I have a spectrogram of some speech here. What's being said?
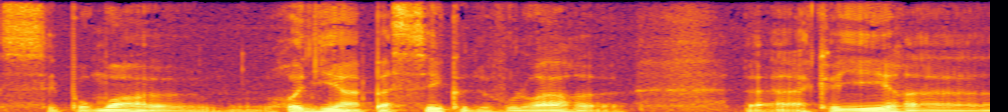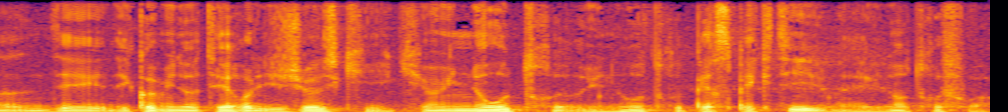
c'est pour moi renier un passé que de vouloir accueillir euh, des, communautés religieuses qui, ont une autre, une autre perspective, une autre foi.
